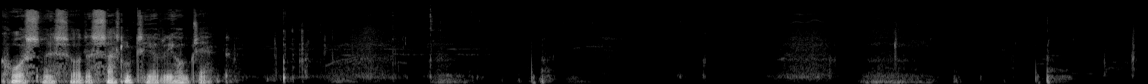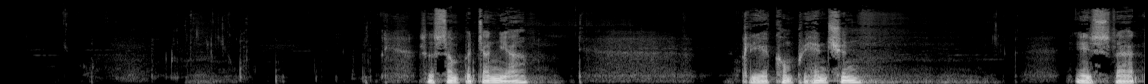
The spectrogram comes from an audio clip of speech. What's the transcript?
coarseness or the subtlety of the object. So sampajanya, clear comprehension, is that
